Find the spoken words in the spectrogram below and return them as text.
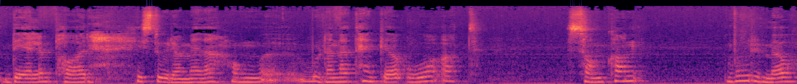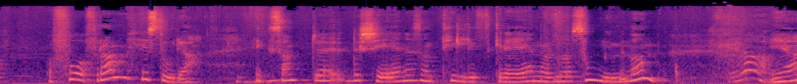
dele en par historier med deg om eh, hvordan jeg tenker òg at sang kan være med å, å få fram historier. Ikke sant? Det, det skjer en sånn tillitsgreie når du har sunget med noen. Ja. Ja,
